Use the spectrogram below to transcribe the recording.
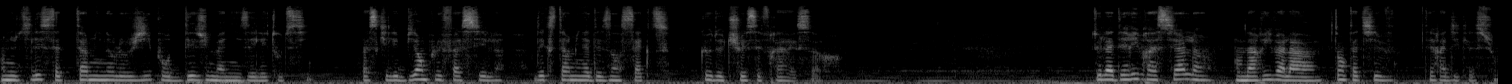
on utilise cette terminologie pour déshumaniser les Tutsis, parce qu'il est bien plus facile d'exterminer des insectes que de tuer ses frères et sœurs. De la dérive raciale, on arrive à la tentative d'éradication.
